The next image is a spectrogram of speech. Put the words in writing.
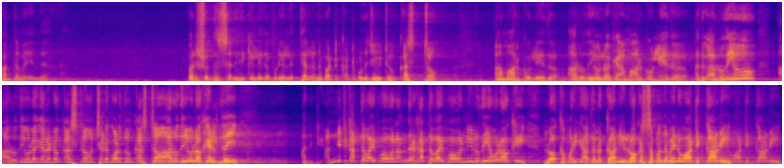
అర్థమైందా? పరిశుద్ధ సన్నిధికి వెళ్ళేటప్పుడు వెళ్ళి తెల్లని బట్ట కట్టకుండా చేయటం కష్టం. ఆ మార్గం లేదు. ఆ హృదయంలోకి ఆ మార్గం లేదు. అదిగో ఆ హృదయం. ఆ హృదయంలోకి వెళ్ళడం కష్టం. చెడగొడటం కష్టం. ఆ హృదయంలోకి వెళ్తే అన్నిటి అన్నిటికీ అర్థమైపోవాలి అందరికి అర్థమైపోవాలి. నీ హృదయంలోకి లోక మర్యాదలకు కానీ లోక సంబంధమైన వాటికి కానీ వాటికి కానీ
